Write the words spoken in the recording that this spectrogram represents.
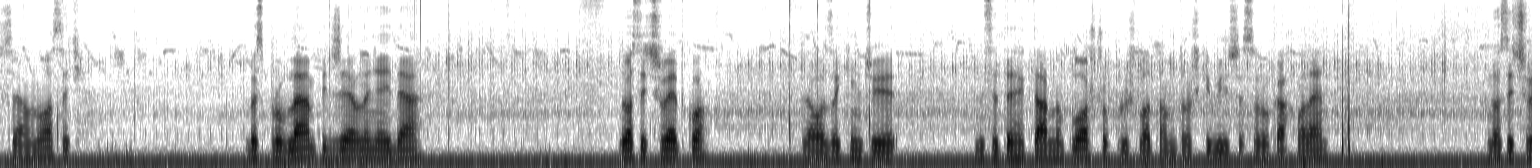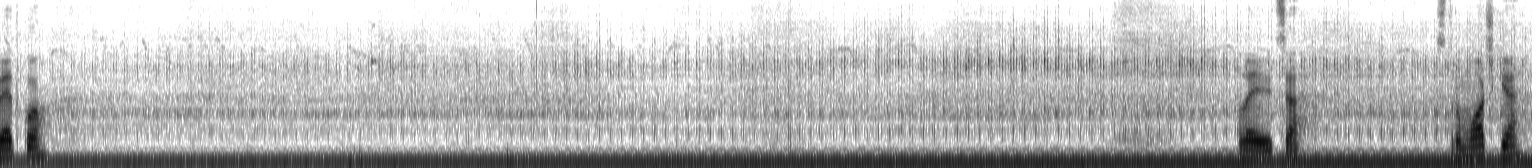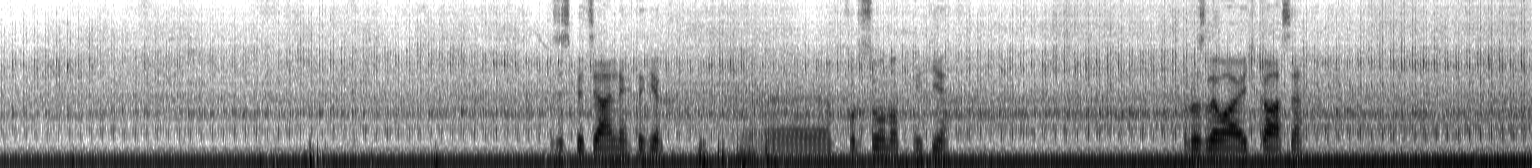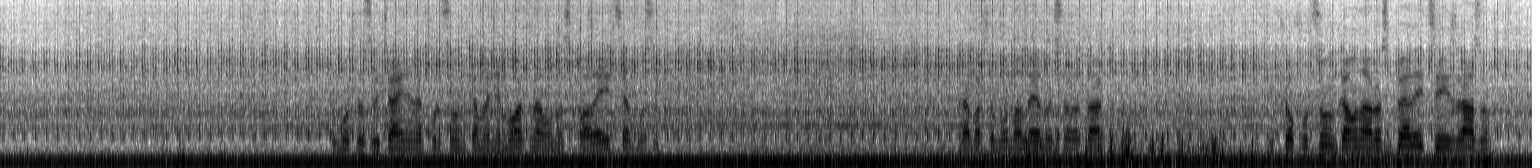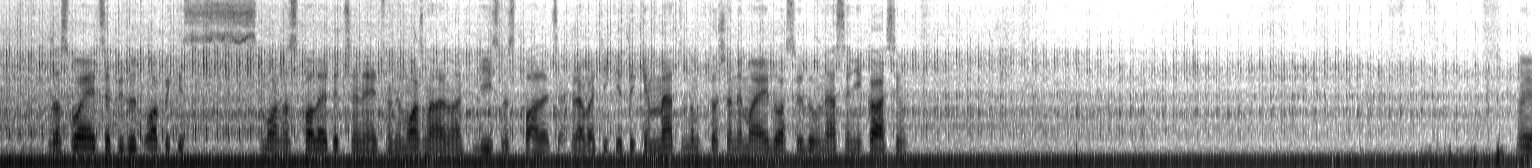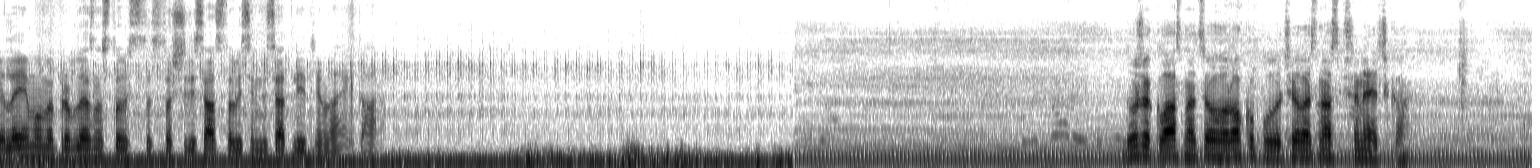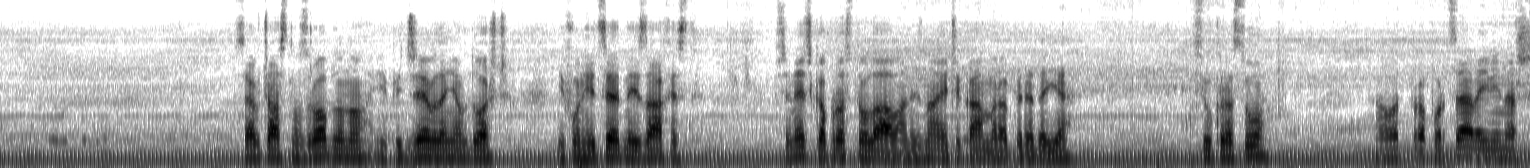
все вносить, без проблем підживлення йде, досить швидко. Вже ось закінчує 10 гектарну площу, пройшло там трошки більше 40 хвилин. Досить швидко. Леються струмочки. Зі спеціальних таких е, форсунок, які розливають каси. Тому що звичайними форсунками не можна, воно спалиться, мусить. Треба, щоб воно лилося отак. Якщо форсунка вона розпилиться і зразу засвоїться, підуть опіки, можна спалити пшеницю. Не можна, але вона дійсно спалиться. Треба тільки таким методом, хто ще не має досвіду внесені касів. Ну і лиємо ми приблизно 160-180 літрів на гектар. Дуже класна цього року вийшла у нас пшеничка. Все вчасно зроблено, і підживлення в дощ, і фунгіцидний захист. Пшеничка просто лава, не знаю чи камера передає всю красу. А от прапорцевий він аж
